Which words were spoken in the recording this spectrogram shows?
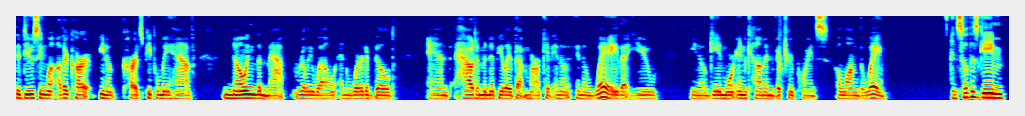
deducing what other card you know cards people may have, knowing the map really well and where to build and how to manipulate that market in a in a way that you you know gain more income and victory points along the way. And so this game,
